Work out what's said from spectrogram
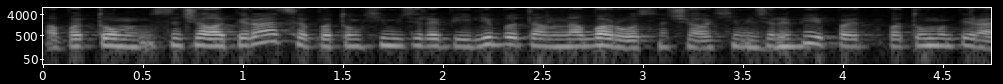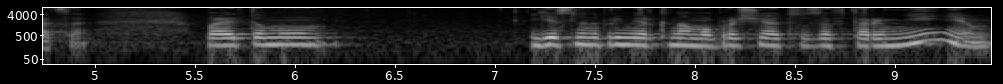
а потом сначала операция, а потом химиотерапия, либо там наоборот, сначала химиотерапия, mm-hmm. потом операция. Поэтому, если, например, к нам обращаются за вторым мнением,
